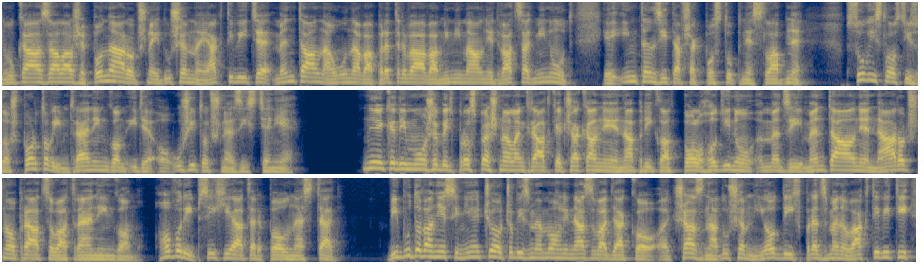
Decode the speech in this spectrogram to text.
ukázala, že po náročnej duševnej aktivite mentálna únava pretrváva minimálne 20 minút, jej intenzita však postupne slabne. V súvislosti so športovým tréningom ide o užitočné zistenie. Niekedy môže byť prospešné len krátke čakanie, napríklad pol hodinu medzi mentálne náročnou prácou a tréningom, hovorí psychiatr Paul Nestad. Vybudovanie si niečo, čo by sme mohli nazvať ako čas na duševný oddych pred zmenou aktivity,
